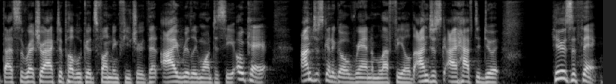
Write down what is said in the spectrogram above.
that's the retroactive public goods funding future that I really want to see. Okay, I'm just going to go random left field. I'm just I have to do it. Here's the thing.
